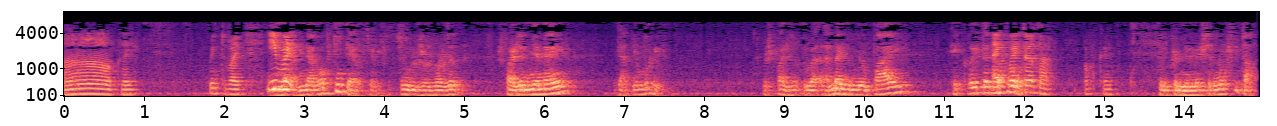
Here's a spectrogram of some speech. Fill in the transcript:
Ah, ok. Muito bem. E a, minha, a minha avó que eram os, os pais da minha mãe já tinham morrido. Os pais, a mãe do meu pai é que veio tratar é que veio tratar. Ok. Porque a minha mãe esteve no hospital.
